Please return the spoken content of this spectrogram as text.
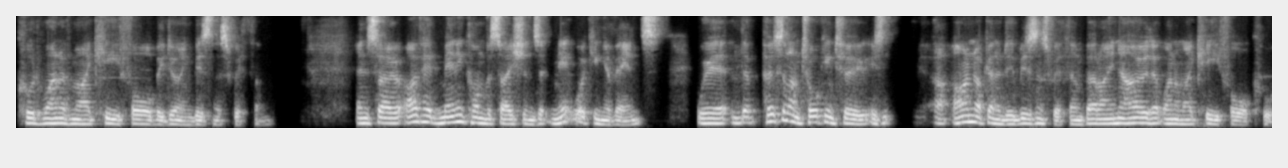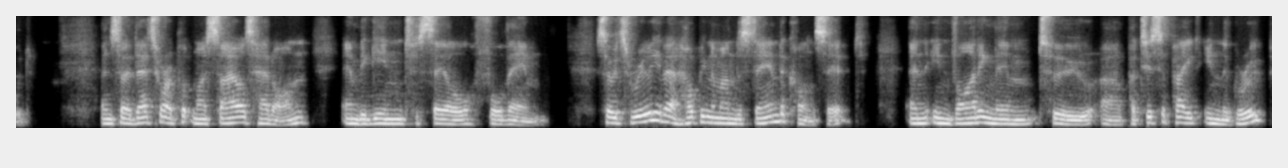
could one of my key four be doing business with them? And so I've had many conversations at networking events where the person I'm talking to is, uh, I'm not going to do business with them, but I know that one of my key four could. And so that's where I put my sales hat on and begin to sell for them. So it's really about helping them understand the concept and inviting them to uh, participate in the group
